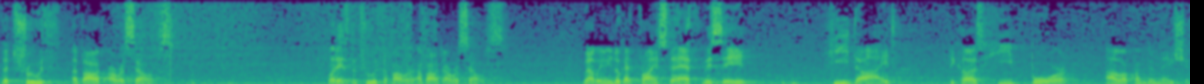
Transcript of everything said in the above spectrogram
the truth about ourselves. What is the truth our, about ourselves? Well, when we look at Christ's death, we see he died because he bore our condemnation.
